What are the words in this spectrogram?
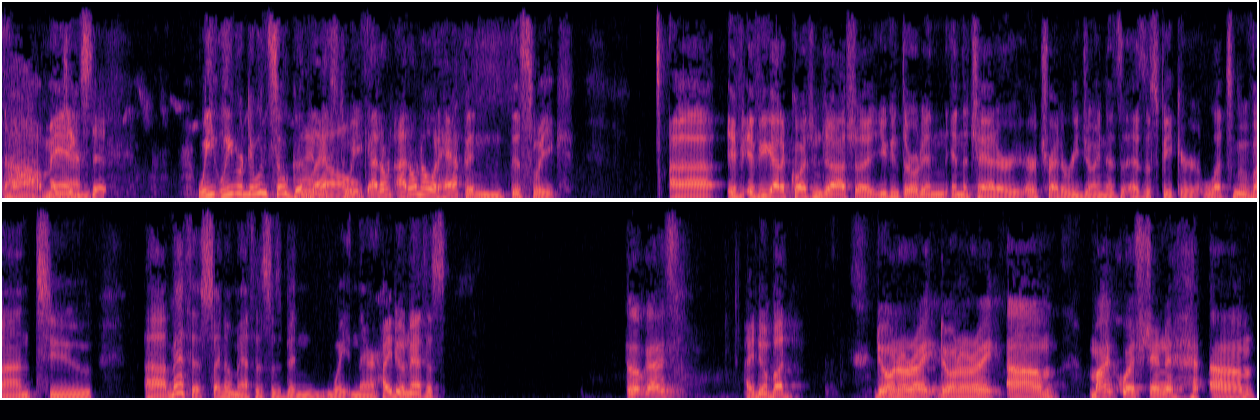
Oh man, we we were doing so good I last know. week. I don't I don't know what happened this week. Uh, if if you got a question, Josh, uh, you can throw it in in the chat or or try to rejoin as as a speaker. Let's move on to uh, Mathis. I know Mathis has been waiting there. How you doing, Mathis? Hello, guys. How you doing, bud? Doing all right. Doing all right. Um, my question, um,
